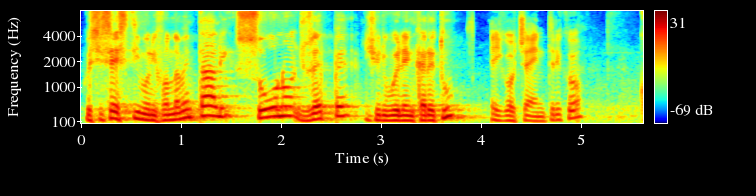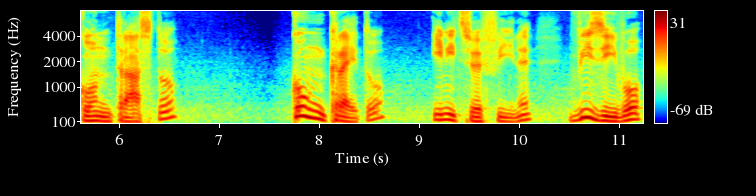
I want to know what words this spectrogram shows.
Questi sei stimoli fondamentali sono, Giuseppe, ce li vuoi elencare tu? Egocentrico, contrasto, concreto, inizio e fine, visivo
